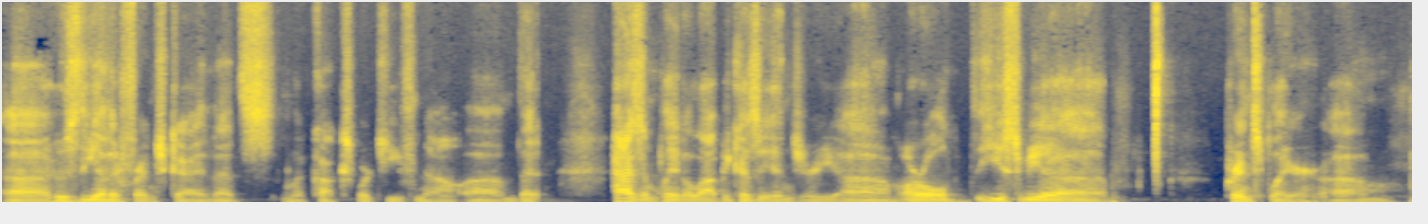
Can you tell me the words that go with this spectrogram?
uh who's the other French guy that's Le Coq Sportif now? Um that hasn't played a lot because of injury. Um our old he used to be a Prince player. Um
